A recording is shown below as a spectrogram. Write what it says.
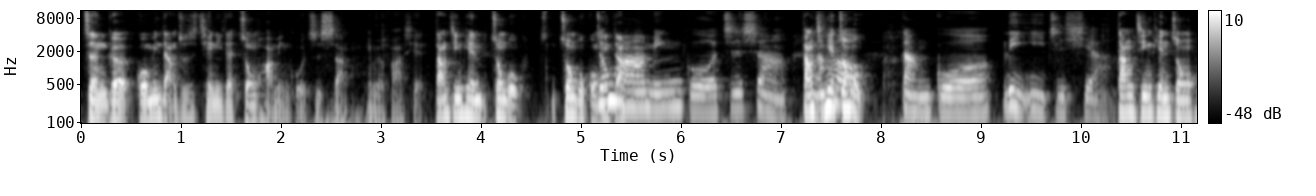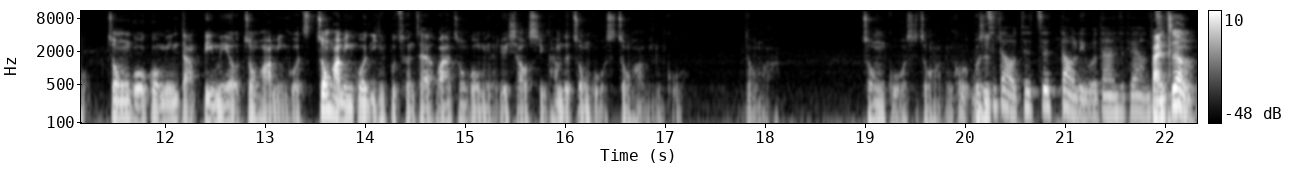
整个国民党就是建立在中华民国之上，有没有发现？当今天中国中国国民党中，华民国之上，当今天中国党国利益之下，当今天中中国国民党并没有中华民国，中华民国已经不存在的话，中国国民党就会消失，因为他们的中国是中华民国，懂吗？中国是中华民国，不知道这这道理，我当然是非常反正，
